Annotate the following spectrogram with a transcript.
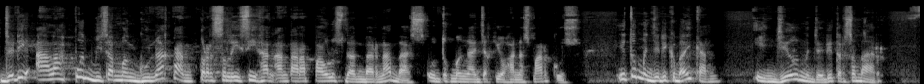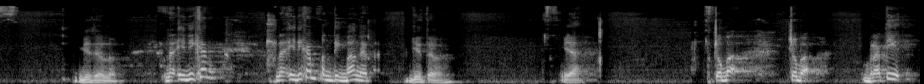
Jadi Allah pun bisa menggunakan perselisihan antara Paulus dan Barnabas untuk mengajak Yohanes Markus. Itu menjadi kebaikan. Injil menjadi tersebar. Gitu loh. Nah, ini kan nah ini kan penting banget gitu. Ya. Coba coba berarti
